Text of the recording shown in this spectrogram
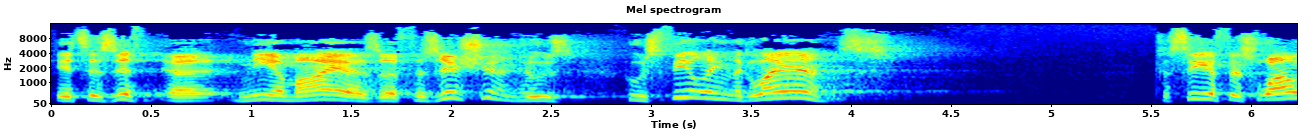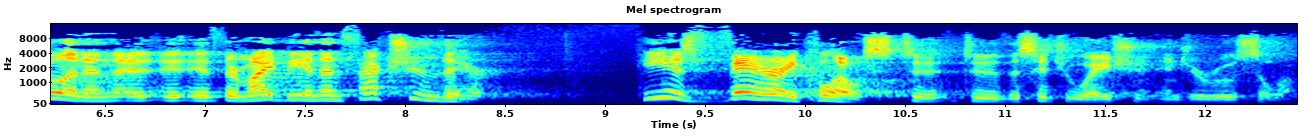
It's as if uh, Nehemiah is a physician who's, who's feeling the glands to see if they're swollen and uh, if there might be an infection there. He is very close to, to the situation in Jerusalem.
